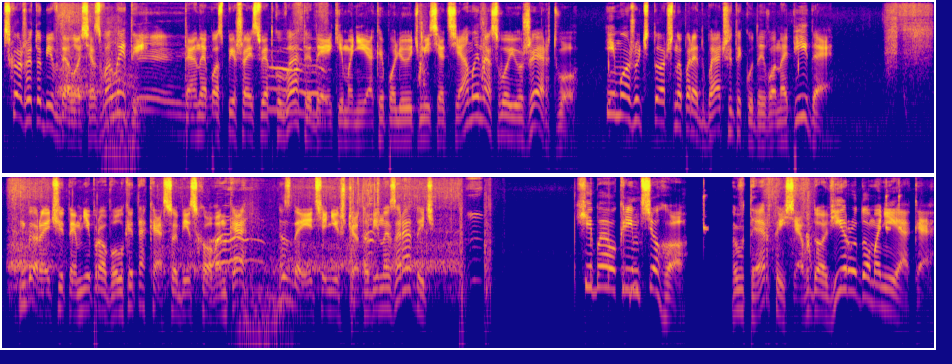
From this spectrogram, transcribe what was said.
Схоже, тобі вдалося звалити. Та не поспішай святкувати, деякі маніяки полюють місяцями на свою жертву і можуть точно передбачити, куди вона піде. До речі, темні провулки така собі схованка. Здається, ніщо тобі не зарадить. Хіба окрім цього, втертися в довіру до маніяка.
